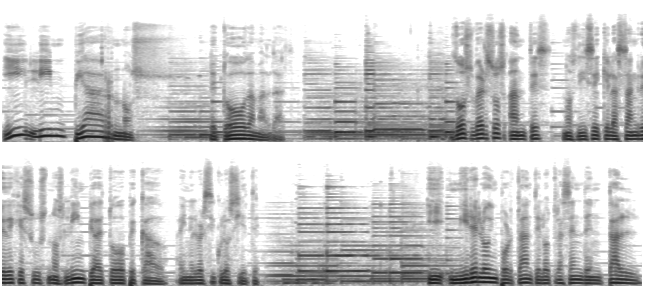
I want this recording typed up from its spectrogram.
y limpiarnos de toda maldad dos versos antes nos dice que la sangre de Jesús nos limpia de todo pecado, ahí en el versículo 7. Y mire lo importante, lo trascendental,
